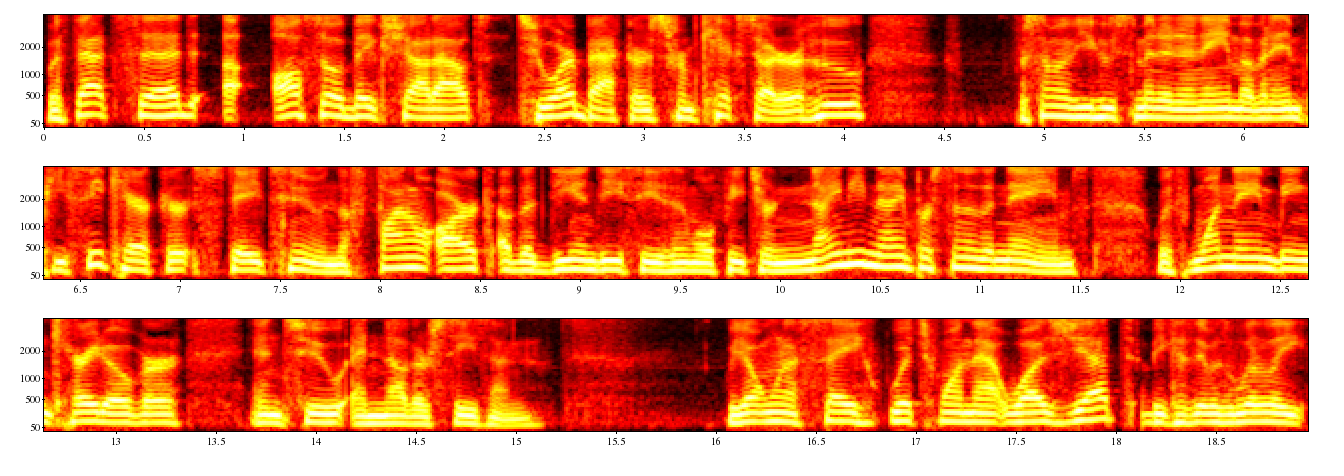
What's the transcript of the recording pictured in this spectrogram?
With that said, uh, also a big shout out to our backers from Kickstarter who for some of you who submitted a name of an NPC character, stay tuned. The final arc of the D&D season will feature 99% of the names with one name being carried over into another season. We don't want to say which one that was yet because it was literally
